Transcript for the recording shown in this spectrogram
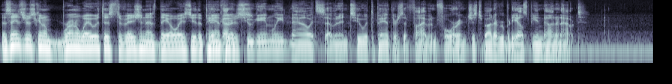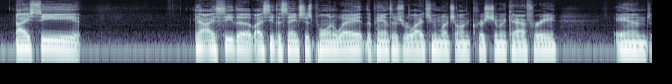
the Saints are just going to run away with this division as they always do. The They've got a two-game lead now. It's seven and two with the Panthers at five and four, and just about everybody else being down and out. I see Yeah, I see the I see the Saints just pulling away. The Panthers rely too much on Christian McCaffrey and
